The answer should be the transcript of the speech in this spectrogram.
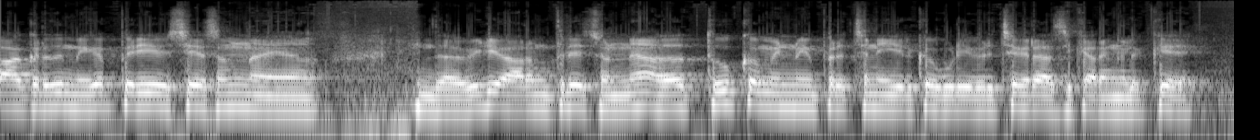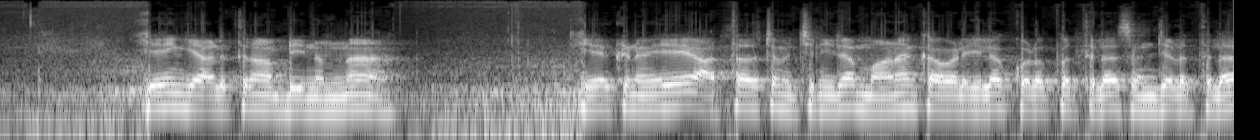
பார்க்குறது மிகப்பெரிய விசேஷம். நான் இந்த வீடியோ ஆரம்பத்திலே சொன்னேன். அதாவது தூக்கமின்மை பிரச்சனை இருக்கக்கூடிய விருச்சிக ராசிக்காரங்களுக்கு ஏன் இங்கே அழுத்துறோம் அப்படின்னம்னா ஏற்கனவே அத்தாஷ்டம சனியில் மனக்கவலையில் குழப்பத்தில் சஞ்சலத்தில்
